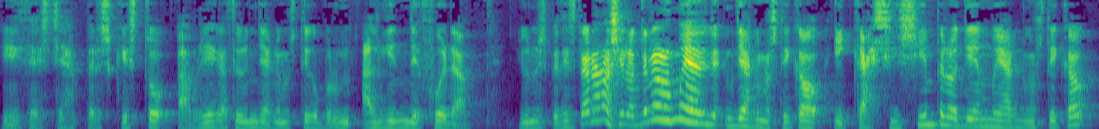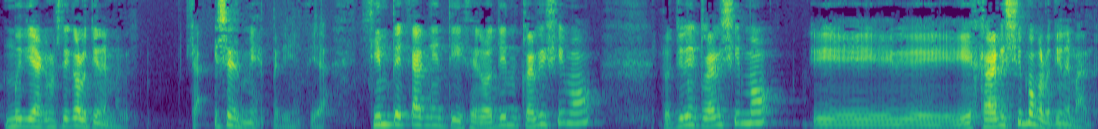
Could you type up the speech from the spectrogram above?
Y dices, ya, pero es que esto habría que hacer un diagnóstico por un, alguien de fuera y un especialista. No, no, si lo tenemos muy diagnosticado y casi siempre lo tienen muy diagnosticado, muy diagnosticado lo tiene mal. O sea, esa es mi experiencia. Siempre que alguien te dice que lo tiene clarísimo, lo tiene clarísimo y es clarísimo que lo tiene mal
